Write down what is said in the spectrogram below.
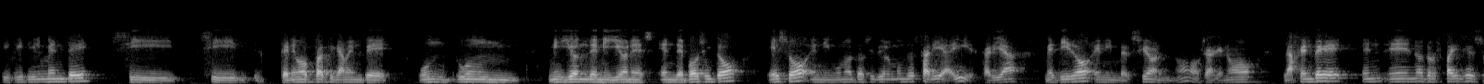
difícilmente si si tenemos prácticamente un, millón de millones en depósito, eso en ningún otro sitio del mundo estaría ahí, estaría metido en inversión, ¿no? O sea que no, la gente en, en otros países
